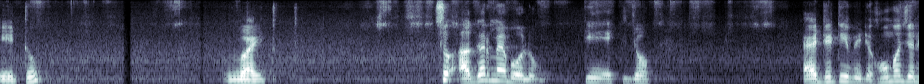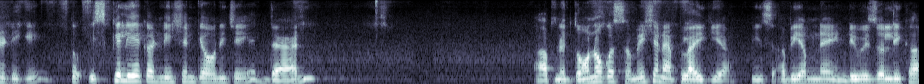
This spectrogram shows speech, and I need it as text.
a2 y2 so अगर मैं बोलूँ कि एक जो एडिटिविटी होमोजेनिटी की तो इसके लिए कंडीशन क्या होनी चाहिए? देन आपने दोनों को समीशन अप्लाई किया मीन्स अभी हमने इंडिविजुअल लिखा।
